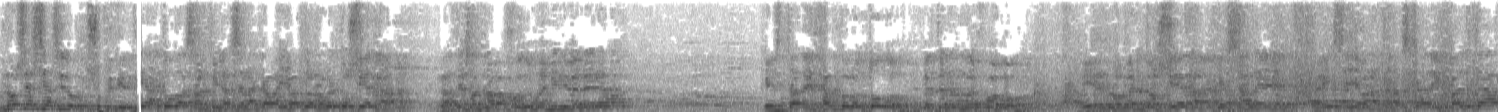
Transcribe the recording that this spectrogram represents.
no sé si ha sido suficiente. A todas al final se la acaba llevando Roberto Sierra, gracias al trabajo de un Emilio Herrera, que está dejándolo todo en el terreno de juego. Bien Roberto Sierra, que sale, ahí se lleva la tarascada y falta.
